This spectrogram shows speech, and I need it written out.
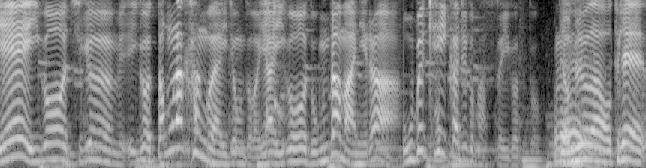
얘 이거 지금 이거 떡락한 거야 이 정도가. 야 이거 농담 아니라 500K까지도 봤어 이것도. 그래. 연비훈아 어떻게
